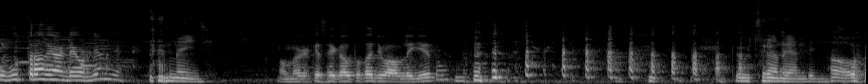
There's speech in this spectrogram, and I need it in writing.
ਕਬੂਤਰਾਂ ਦੇ ਅੰਡੇ ਉੱਠ ਜਾਣਗੇ? ਜੀ ਨਹੀਂ ਜੀ। ਆ ਮੈਂ ਕਿਹਾ ਕਿਸੇ ਗੱਲ ਤੋਂ ਤਾਂ ਜਵਾਬ ਲਈਏ ਤੂੰ। ਕਬੂਤਰਾਂ ਦੇ ਨਹੀਂ ਹਾਂ ਉਹ-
